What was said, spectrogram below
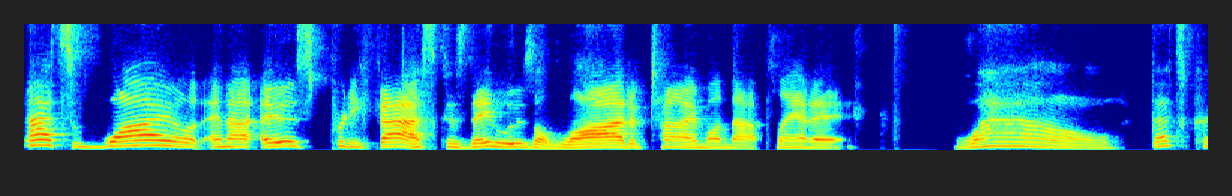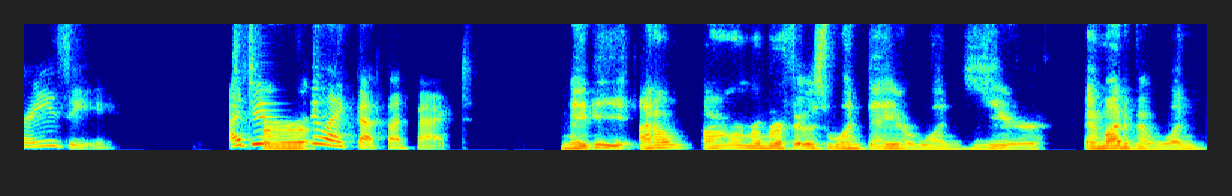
That's wild. And I, it was pretty fast because they lose a lot of time on that planet. Wow. That's crazy. I do For- like that fun fact. Maybe I don't I don't remember if it was one day or one year. It might have been one.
